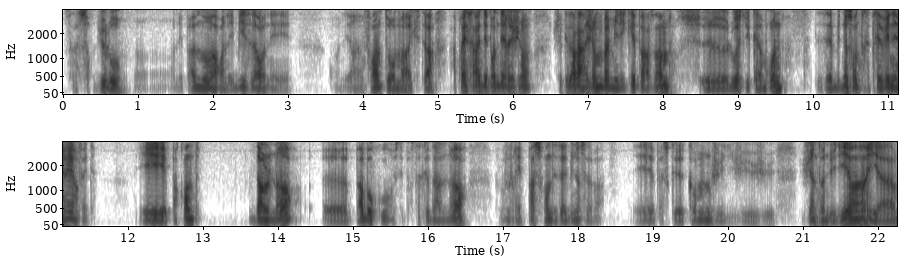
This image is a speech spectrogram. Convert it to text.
ça sort du lot. On n'est pas noir, on est bizarre, on est, on est un fantôme, etc. Après, ça va dépendre des régions. Sais que dans la région de Bamileke, par exemple, le- l'ouest du Cameroun, les albinos sont très, très vénérés, en fait. Et par contre, dans le nord, euh, pas beaucoup. C'est pour ça que dans le nord, vous ne verrez pas souvent des albinos là-bas. Et parce que, comme j'ai entendu dire, hein, il y a.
